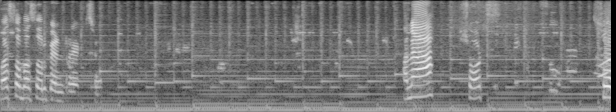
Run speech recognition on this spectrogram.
બસો બસો રૂપિયા ટ્રેક છે. અને આ શોર્ટ્સ સો.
